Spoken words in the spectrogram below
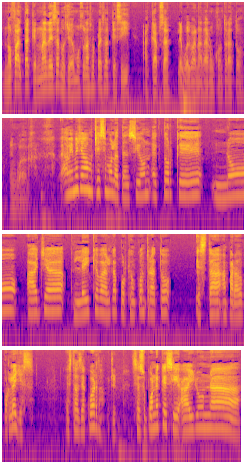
no falta que en una de esas nos llevemos una sorpresa que sí a CAPSA le vuelvan a dar un contrato en Guadalajara. A mí me llama muchísimo la atención, Héctor, que no haya ley que valga porque un contrato está amparado por leyes. ¿Estás de acuerdo? Sí. Se supone que si hay una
